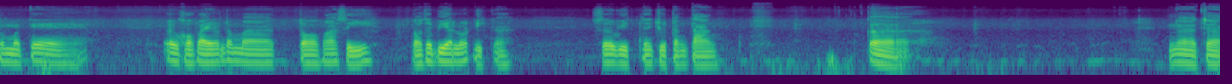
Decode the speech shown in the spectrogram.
ต้องมาแก้ เออขอไปแล้วต้องมาต่อภาษีต่อทะเบียนรถอีกนะเซอร์วิสในจุดต่างๆ ก็ น่าจะ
